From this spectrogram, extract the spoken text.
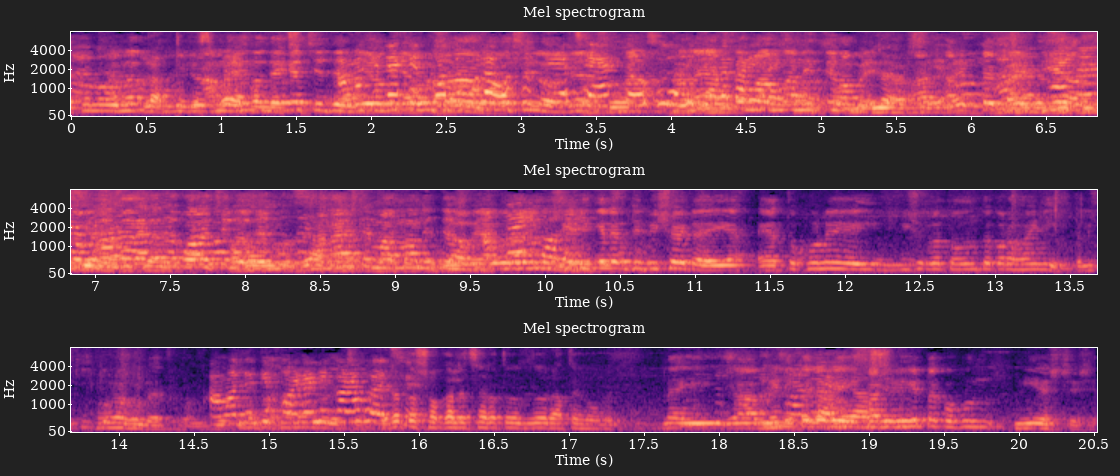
এখনও মেডিকেলের যে বিষয়টা এতক্ষণে এই বিষয়গুলো তদন্ত করা হয়নি? তাহলে কি করা হলো এতক্ষণ? আমাদেরকে হয়রানি করা এটা তো সকালে ছাড়া তো রাতে হবে। না এই মেডিকেলের এই সার্টিফিকেটটা কখন নিয়ে আসছে সে?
